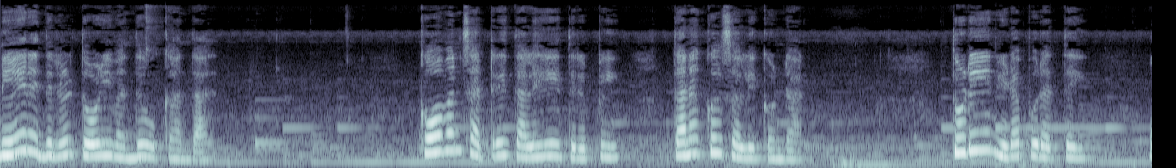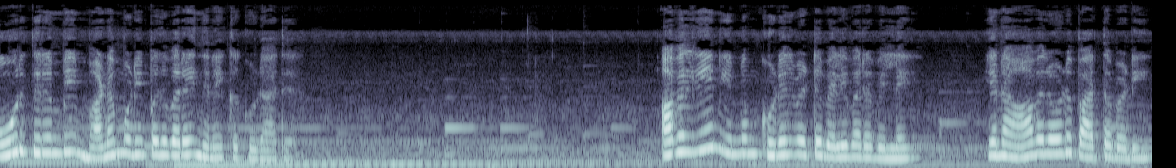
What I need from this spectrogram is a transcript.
நேரெதிரில் தோழி வந்து உட்கார்ந்தாள். கோவன் சற்றே தலையை திருப்பி தனக்குள் சொல்லிக் கொண்டான். துடியின் இடப்புறத்தை ஊர் திரும்பி மனம் முடிப்பது வரை நினைக்கக்கூடாது அவள் ஏன் இன்னும் குடில் விட்டு வெளிவரவில்லை? என ஆவலோடு பார்த்தபடி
